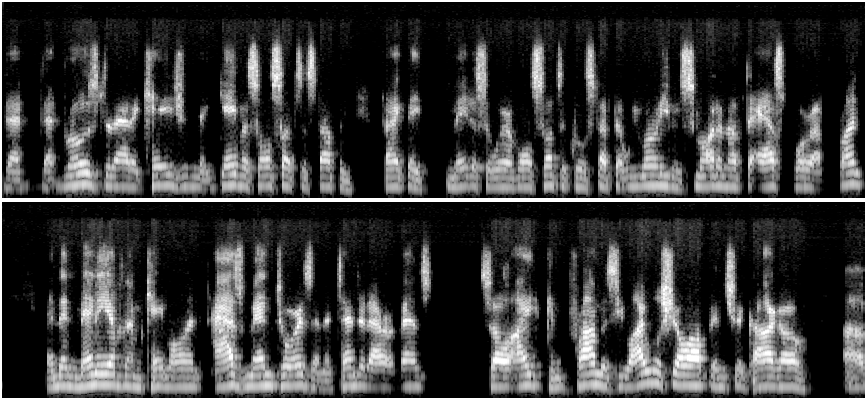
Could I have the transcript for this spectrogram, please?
that that rose to that occasion. They gave us all sorts of stuff. In fact, they made us aware of all sorts of cool stuff that we weren't even smart enough to ask for up front. And then many of them came on as mentors and attended our events. So I can promise you, I will show up in Chicago uh,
